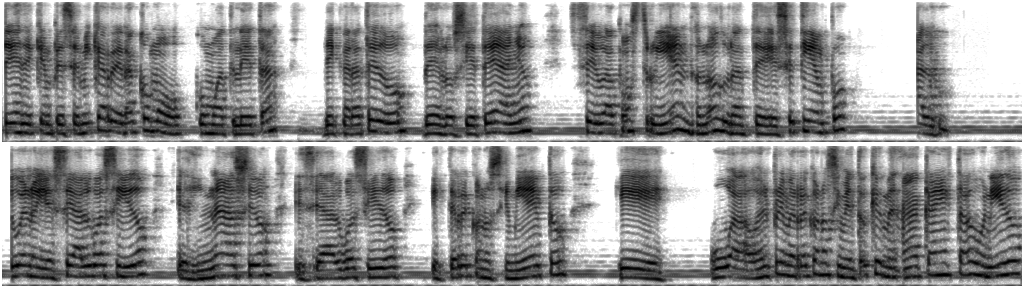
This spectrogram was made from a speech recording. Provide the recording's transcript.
desde que empecé mi carrera como, como atleta de Karate Do, desde los siete años, se va construyendo, ¿no? Durante ese tiempo, algo. Bueno, y ese algo ha sido el gimnasio, ese algo ha sido este reconocimiento que, wow, es el primer reconocimiento que me dan acá en Estados Unidos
